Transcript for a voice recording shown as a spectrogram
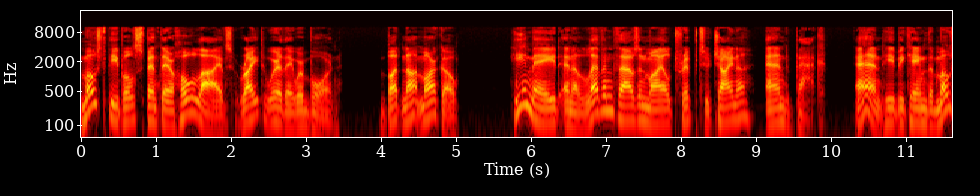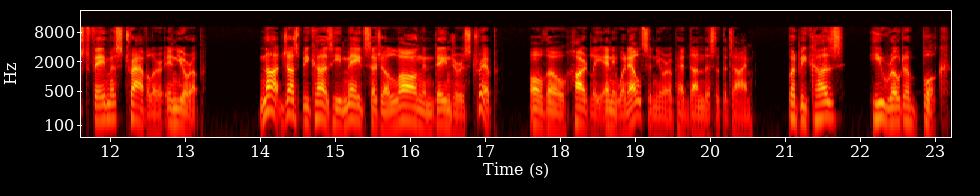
most people spent their whole lives right where they were born. But not Marco. He made an 11,000 mile trip to China and back, and he became the most famous traveler in Europe. Not just because he made such a long and dangerous trip, although hardly anyone else in Europe had done this at the time, but because he wrote a book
